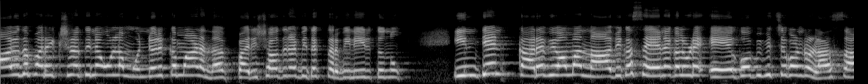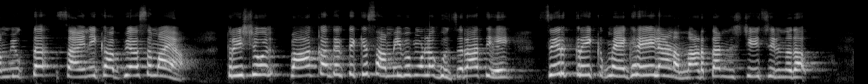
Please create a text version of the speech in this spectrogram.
ആയുധ പരീക്ഷണത്തിനോ ഉള്ള മുന്നൊരുക്കമാണെന്ന് പരിശോധന വിദഗ്ധർ വിലയിരുത്തുന്നു. ഇന്ത്യൻ കരവ്യോമ നാവിക സേനകളുടെ ഏകോപിപ്പിച്ചുകൊണ്ടുള്ള സംയുക്ത സൈനിക അഭ്യാസമായ തൃശൂർ പാക് അതിർത്തിക്ക് സമീപമുള്ള ഗുജറാത്തിലെ സിർ ക്രീക്ക് മേഖലയിലാണ് നടത്താൻ നിശ്ചയിച്ചിരുന്നത്.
